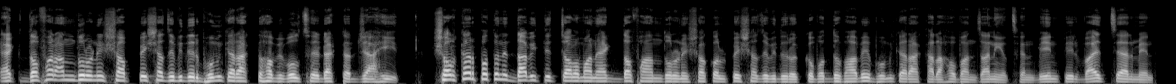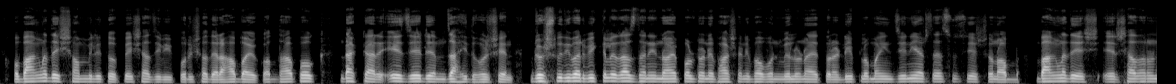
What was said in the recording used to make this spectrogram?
এক দফার আন্দোলনে সব পেশাজীবীদের ভূমিকা রাখতে হবে বলছে ডাক্তার জাহিদ। সরকার পতনের দাবিতে চলমান এক দফা আন্দোলনে সকল পেশাজীবীদের ঐক্যবদ্ধভাবে ভূমিকা রাখার আহ্বান জানিয়েছেন বিএনপির ভাইস চেয়ারম্যান ও বাংলাদেশ সম্মিলিত পেশাজীবী পরিষদের আহ্বায়ক অধ্যাপক ডাক্তার A Z M Zahid Hossain. বৃহস্পতিবার বিকেলে রাজধানীর নয়পল্টনে ভাসানী ভবন মিলনায়তনে diploma engineers association of Bangladesh এর সাধারণ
